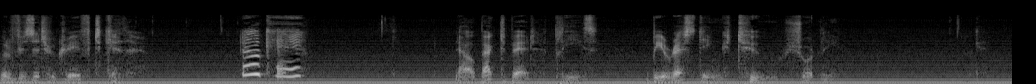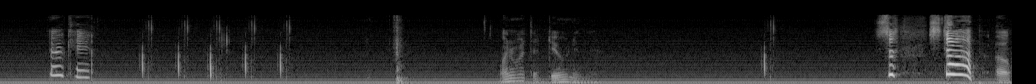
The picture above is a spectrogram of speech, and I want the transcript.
We'll visit her grave together. Okay. Now back to bed, please. Be resting too shortly. Okay. Okay. Wonder what they're doing in there. S stop! Oh.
